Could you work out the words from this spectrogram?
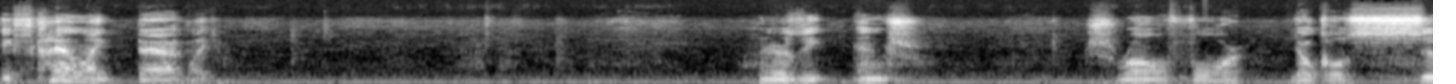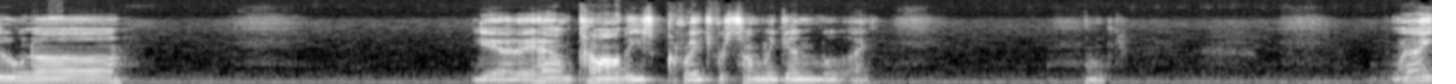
it's kind of like that. Like here's the intro for Yokozuna. Yeah, they have them come out of these crates for some reason. Like, when I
